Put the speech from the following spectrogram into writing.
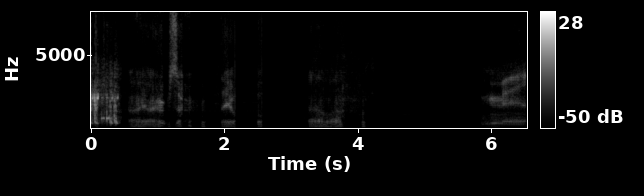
I, I hope so. They all. Oh well. Meh.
